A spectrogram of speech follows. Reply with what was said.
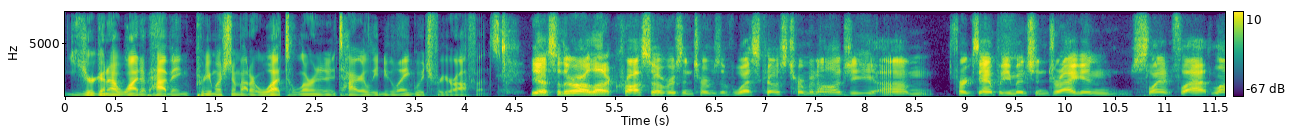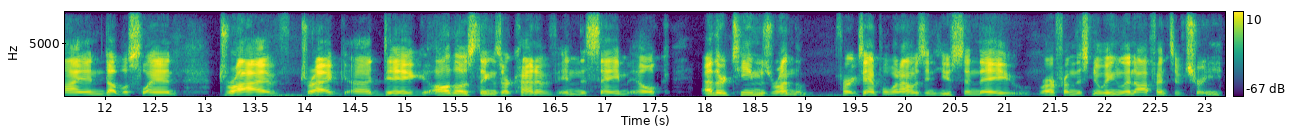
you're going to wind up having pretty much no matter what to learn an entirely new language for your offense. Yeah, so there are a lot of crossovers in terms of West Coast terminology. Um, for example, you mentioned dragon, slant flat, lion, double slant, drive, drag, uh, dig. All those things are kind of in the same ilk. Other teams run them for example, when I was in Houston, they are from this New England offensive tree,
